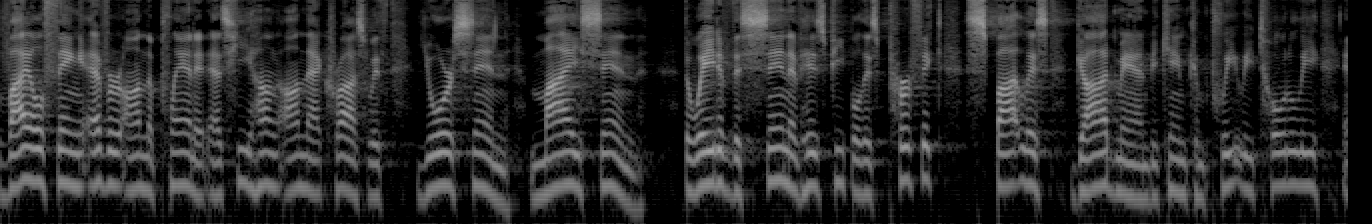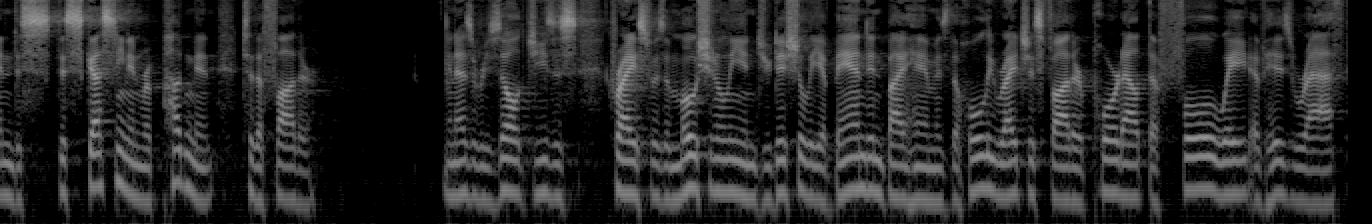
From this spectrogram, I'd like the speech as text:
vile thing ever on the planet as he hung on that cross with your sin, my sin, the weight of the sin of his people, this perfect, spotless God man became completely, totally, and dis- disgusting and repugnant to the Father. And as a result, Jesus Christ was emotionally and judicially abandoned by him as the holy, righteous Father poured out the full weight of his wrath,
